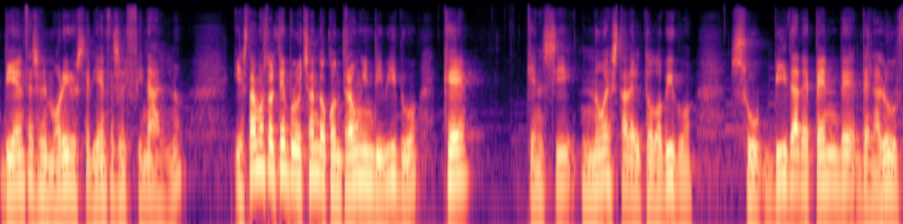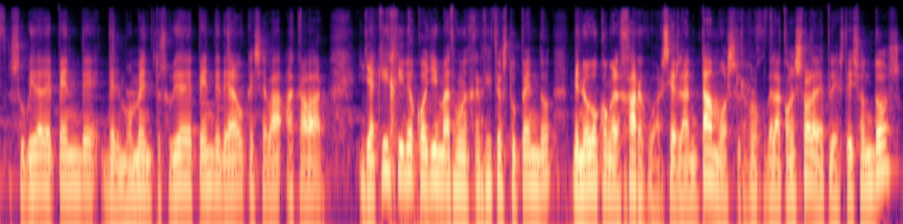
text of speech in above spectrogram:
Dienz es el morirse, Dienz es el final. ¿no? Y estamos todo el tiempo luchando contra un individuo que que en sí no está del todo vivo. Su vida depende de la luz, su vida depende del momento, su vida depende de algo que se va a acabar. Y aquí Hideo Kojima hace un ejercicio estupendo, de nuevo con el hardware. Si adelantamos el reloj de la consola de PlayStation 2,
